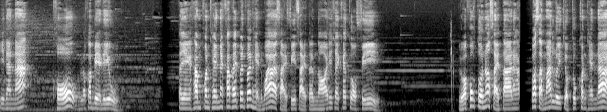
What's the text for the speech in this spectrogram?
อินานะโคแล้วก็เบริล แต่อยากจะทำคอนเทนต์นะครับให้เพื่อนๆเห็นว่าสายฟรีสายเติมน้อยที่ใช้แค่ตัวฟรีหรือว่าพวกตัวนอกสายตานะครับ ก็สามารถลุยจบทุกคอนเทนต์ได้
